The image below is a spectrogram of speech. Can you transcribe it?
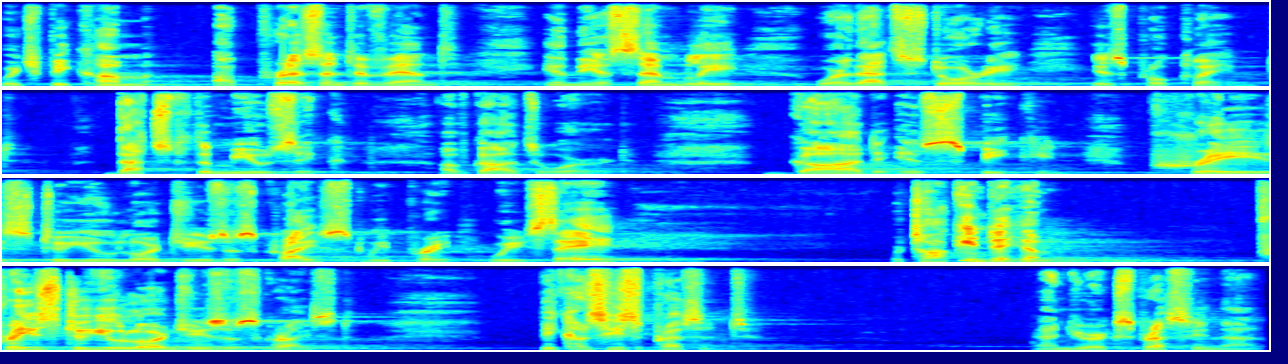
which become a present event in the assembly where that story is proclaimed. That's the music of God's word. God is speaking. Praise to you, Lord Jesus Christ. We pray, we say, we're talking to him. Praise to you, Lord Jesus Christ, because he's present. And you're expressing that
